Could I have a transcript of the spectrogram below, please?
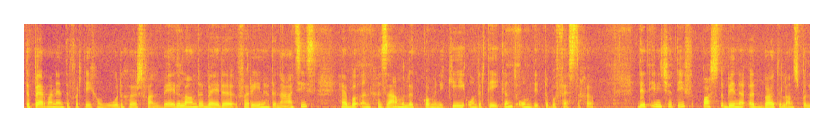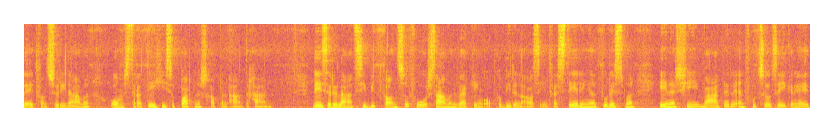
De permanente vertegenwoordigers van beide landen bij de Verenigde Naties hebben een gezamenlijk communiqué ondertekend om dit te bevestigen. Dit initiatief past binnen het buitenlands beleid van Suriname om strategische partnerschappen aan te gaan. Deze relatie biedt kansen voor samenwerking op gebieden als investeringen, toerisme, energie, water en voedselzekerheid.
